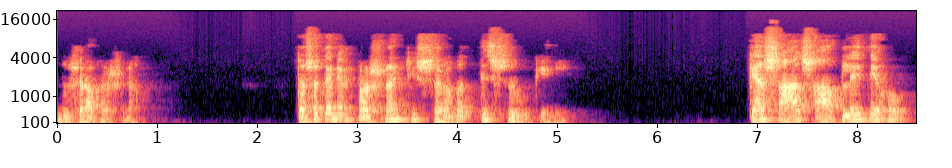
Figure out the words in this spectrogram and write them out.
दुसरा प्रश्न। तसं त्याने प्रश्नांची सरबत्तीच सुरू केली क्या सांस आप लेते हो?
